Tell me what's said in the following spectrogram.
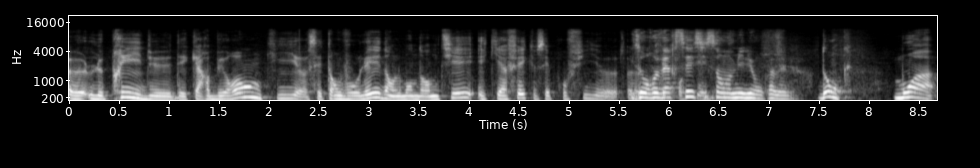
euh, le prix des carburants qui euh, s'est envolé dans le monde entier et qui a fait que ces profits... Euh, Ils ont reversé 600 millions quand même. Donc, moi,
